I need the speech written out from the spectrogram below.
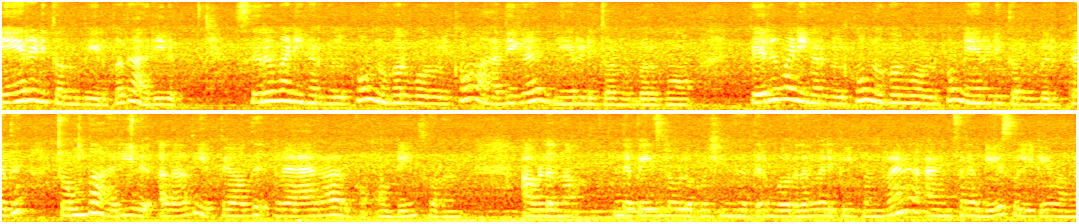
நேரடி தொடர்பு இருப்பது அறிவு. சிறு வணிகர்களுக்கும் நுகர்வோர்களுக்கும் அதிக நேரடி தொடர்பு இருக்கும். பெருவணிகர்களுக்கும் நுகர்வோர்களுக்கும் நேரடி தொடர்பு இருக்கிறது ரொம்ப அரிது அதாவது எப்பயாவது ரேராக இருக்கும் அப்படின்னு சொல்கிறாங்க அவ்வளோதான் இந்த பேஜில் உள்ள கொஷின்ஸை திரும்ப ஒரு தடவை ரிப்பீட் பண்ணுறேன் ஆன்சர் அப்படியே சொல்லிட்டே வாங்க.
